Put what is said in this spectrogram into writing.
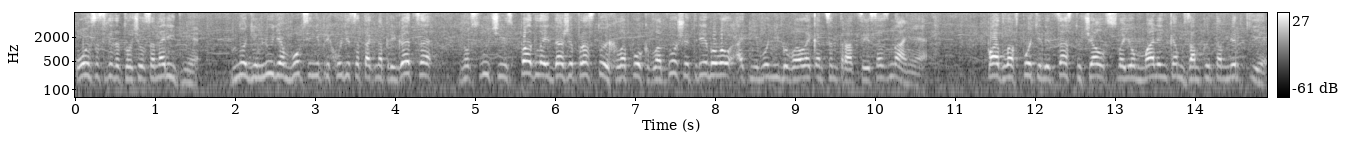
Он сосредоточился на ритме. Многим людям вовсе не приходится так напрягаться, но в случае с Падлой даже простой хлопок в ладоши требовал от него небывалой концентрации сознания. Падла в поте лица стучал в своем маленьком замкнутом мирке,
